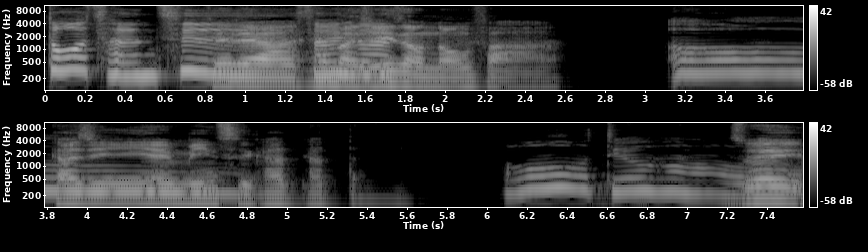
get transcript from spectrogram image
多层次，对对啊，他们是一种农法啊哦，但是伊诶名词较较长哦，对哦，所以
